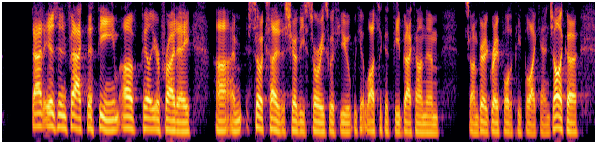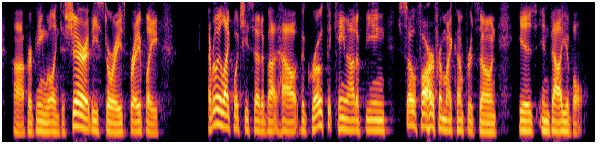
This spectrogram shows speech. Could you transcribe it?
That is, in fact, the theme of Failure Friday. Uh, I'm so excited to share these stories with you. We get lots of good feedback on them. So I'm very grateful to people like Angelica uh, for being willing to share these stories bravely. I really like what she said about how the growth that came out of being so far from my comfort zone is invaluable.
